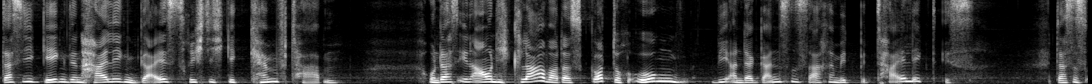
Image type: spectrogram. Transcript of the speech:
dass sie gegen den Heiligen Geist richtig gekämpft haben. Und dass ihnen auch nicht klar war, dass Gott doch irgendwie an der ganzen Sache mit beteiligt ist dass es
